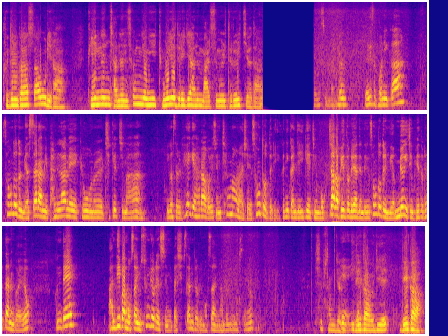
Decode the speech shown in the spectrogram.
그들과 싸우리라. 귀 있는 자는 성령이 교회들에게 하는 말씀을 들을지어다. 보겠습니다. 그럼 여기서 보니까 성도들 몇 사람이 발람의 교훈을 지켰지만 이것을 회개하라고 예수님 책망을 하셔요. 성도들이. 그러니까 이제 이게 지금 목자가 배도를 해야 되는데 성도들이 몇 명이 지금 배도를 했다는 거예요. 근데 안디바 목사님 순교를 했습니다. 13절 우리 목사님 한번 읽어주세요. 13절. 예. 내가 어디에 내가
